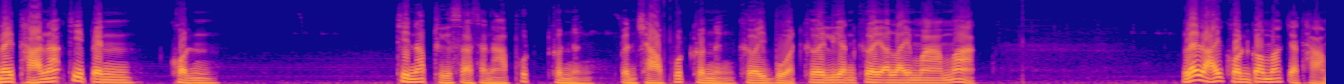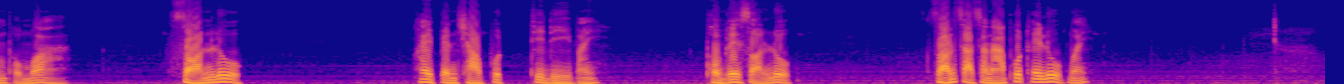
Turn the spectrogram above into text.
ในฐานะที่เป็นคนที่นับถือศาสนาพุทธคนหนึ่ง เป็นชาวพุทธคนหนึ่ง เคยบวชเคยเรียนเคยอะไรมามาก หลายๆคนก็มักจะถามผมว่า สอนลูก ให้เป็นชาวพุทธที่ดีไหม ผมได้สอนลูก สอนศาสนาพุทธให้ลูกไหม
